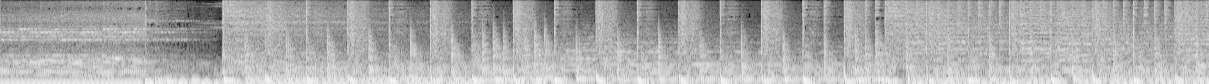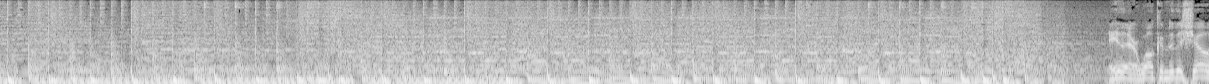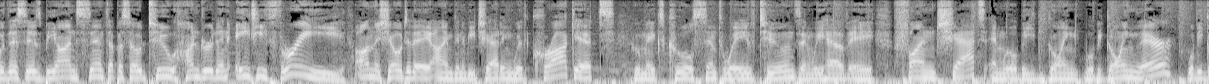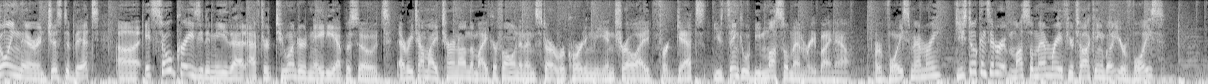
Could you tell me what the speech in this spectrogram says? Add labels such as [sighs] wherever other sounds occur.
Hey there, welcome to the show. This is Beyond Synth episode 283. On the show today, I'm going to be chatting with Crockett, who makes cool synthwave tunes, and we have a fun chat, and we'll be going, we'll be going there. We'll be going there in just a bit. Uh, it's so crazy to me that after 280 episodes, every time I turn on the microphone and then start recording the intro, I forget. You'd think it would be muscle memory by now or voice memory? Do you still consider it muscle memory if you're talking about your voice?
